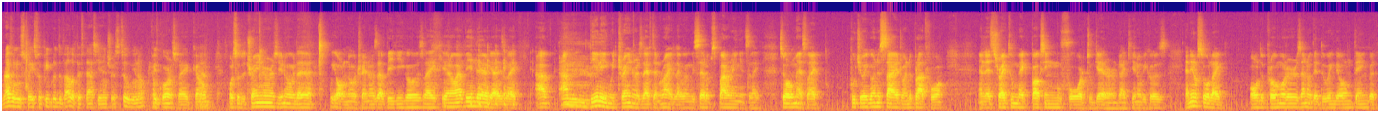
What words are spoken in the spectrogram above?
revenue space for people to develop if that's your interest too you know Of course, like um, Yeah. also the trainers, you know, the we all know trainers have big egos. Like you know, I've been there, guys. Like I've, I'm dealing with trainers left and right. Like when we set up sparring, it's like it's all mess. Like put your ego on the side, join the platform, and let's try to make boxing move forward together. Like you know, because and also like all the promoters, I know they're doing their own thing, but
